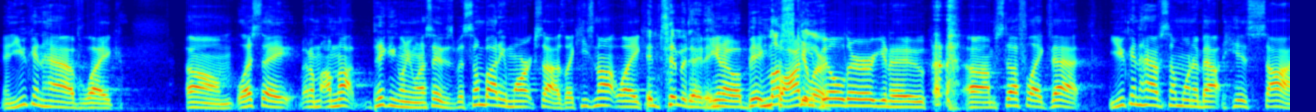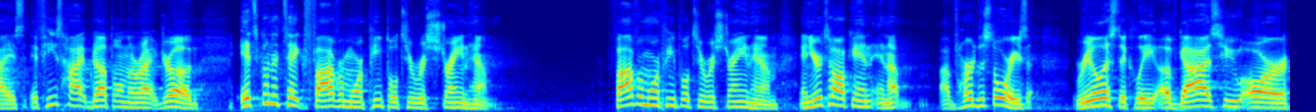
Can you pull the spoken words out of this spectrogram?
and you can have like um, let's say, and I'm, I'm not picking on you when I say this, but somebody Mark size, like he's not like Intimidating. you know, a big Muscular. bodybuilder, you know, um, stuff like that. You can have someone about his size. If he's hyped up on the right drug, it's going to take five or more people to restrain him. Five or more people to restrain him, and you're talking, and I've heard the stories realistically of guys who are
